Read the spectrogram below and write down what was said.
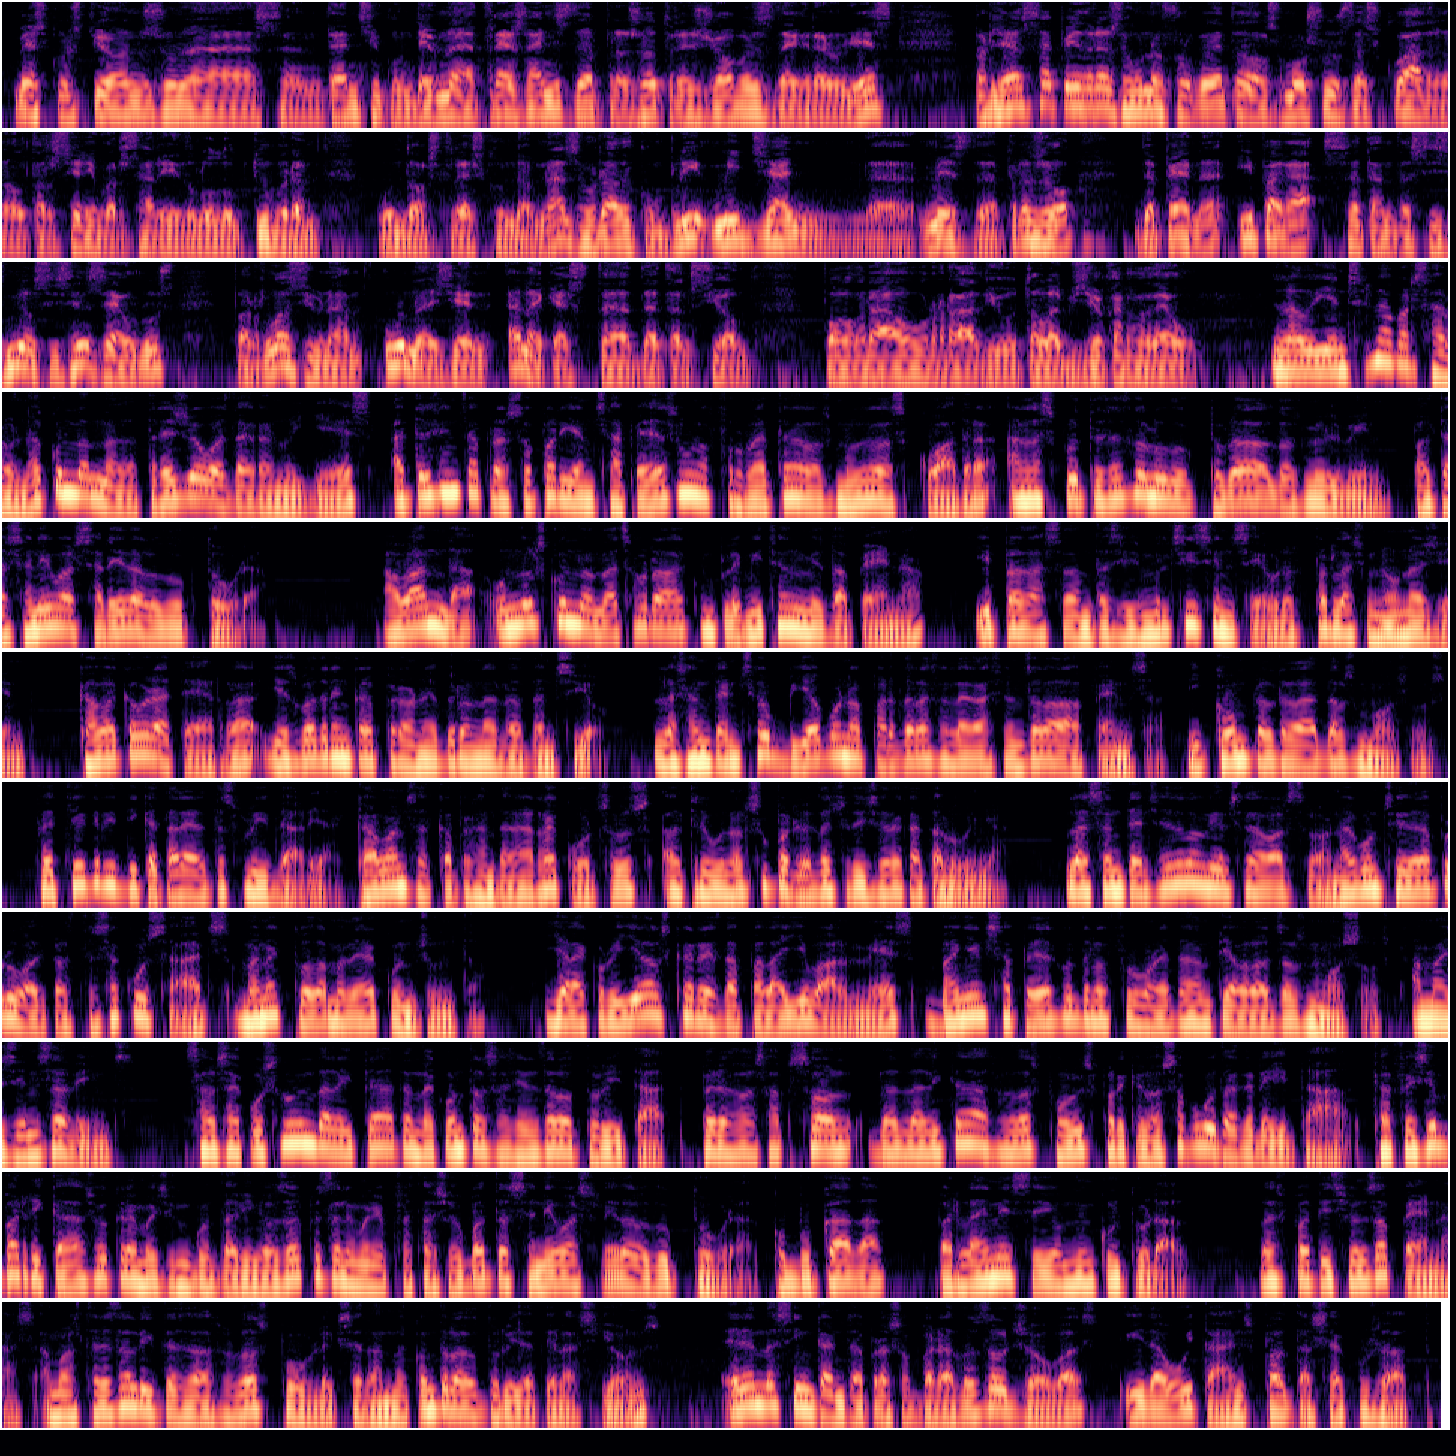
Més qüestions, una sentència condemna a 3 anys de presó tres joves de Granollers per llançar pedres a una furgoneta dels Mossos d'Esquadra en el tercer aniversari de l'1 d'octubre. Un dels tres condemnats haurà de complir mig any de més de presó de pena i pagar 76.600 euros per lesionar un agent en aquesta detenció. Pol Grau, Ràdio, Televisió, Cardedeu. L'Audiència de Barcelona ha condemnat a tres joves de Granollers a tres anys de presó per llançar pedres a una furgoneta dels Mossos d'Esquadra en les protestes de l'1 d'octubre del 2020, pel tercer aniversari de l'1 d'octubre. A banda, un dels condemnats haurà de complir mig any més de pena i pagar 76.600 euros per lesionar un agent, que va caure a terra i es va trencar el peroné durant la detenció. La sentència obvia bona part de les al·legacions de la defensa i compra el relat dels Mossos, fet que ha criticat Alerta Solidària, que ha avançat que presentarà recursos al Tribunal Superior de Justícia de Catalunya. La sentència de l'Audiència de Barcelona considera provat que els tres acusats van actuar de manera conjunta, i a la cruïlla dels carrers de Palai i Balmes van llançar pedres contra la furgoneta d'antiavalots dels Mossos, amb agents de dins. Se'ls acusa d'un delicte d'atendre contra els agents de l'autoritat, però se'ls absol del delicte de desordres públics perquè no s'ha pogut acreditar que fessin barricades o cremessin contenidors després de la manifestació pel tercer aniversari de l'1 d'octubre, convocada per l'ANC i Òmnium Cultural. Les peticions de penes, amb els tres delictes de desordres públics atendre contra l'autoritat i lesions, eren de 5 anys de presó per a dos dels joves i de 8 anys pel tercer acusat.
